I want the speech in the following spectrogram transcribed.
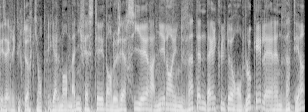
Des agriculteurs qui ont également manifesté dans le Gers hier à Miélan une vingtaine d'agriculteurs ont bloqué la RN 21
